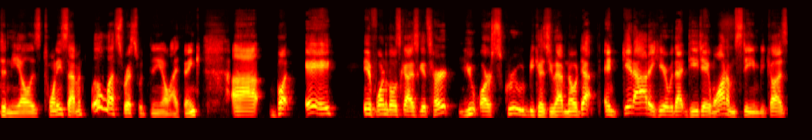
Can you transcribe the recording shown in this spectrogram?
Danielle is 27. A little less risk with Danielle, I think. Uh, but A, if one of those guys gets hurt, you are screwed because you have no depth. And get out of here with that DJ Wonnum steam because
